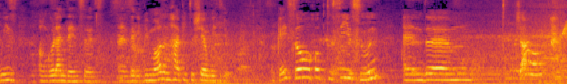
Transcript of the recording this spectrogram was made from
with Angolan dancers and they will be more than happy to share with you. Okay, so hope to see you soon and um, ciao!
